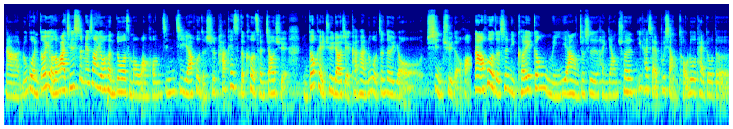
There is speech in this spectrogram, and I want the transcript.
那如果你都有的话，其实市面上有很多什么网红经济啊，或者是 podcast 的课程教学，你都可以去了解看看。如果真的有兴趣的话，那或者是你可以跟我们一样，就是很阳春，一开始还不想投入太多的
